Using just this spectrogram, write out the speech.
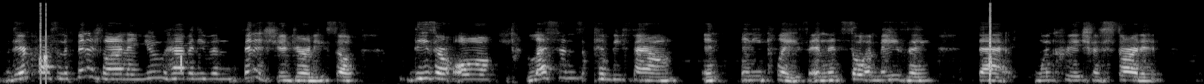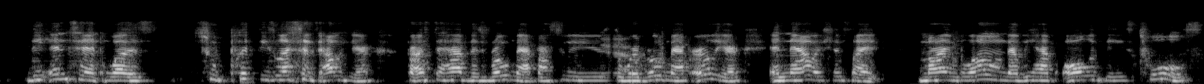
they're crossing the finish line and you haven't even finished your journey. So these are all lessons can be found in any place. And it's so amazing that when creation started, the intent was to put these lessons out here for us to have this roadmap. I saw you used yeah. the word roadmap earlier, and now it's just like mind blown that we have all of these tools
